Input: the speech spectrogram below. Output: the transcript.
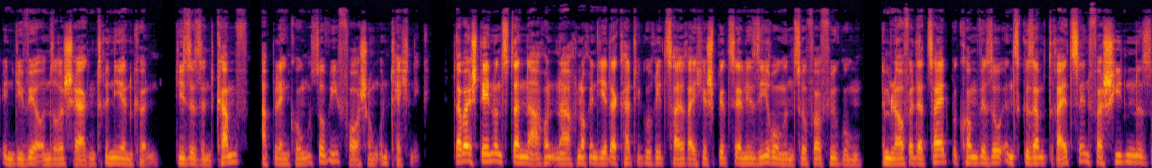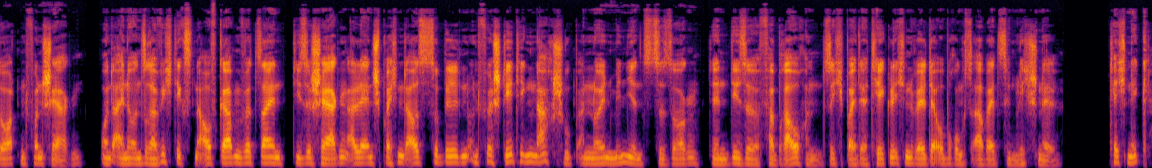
in die wir unsere Schergen trainieren können. Diese sind Kampf, Ablenkung sowie Forschung und Technik. Dabei stehen uns dann nach und nach noch in jeder Kategorie zahlreiche Spezialisierungen zur Verfügung. Im Laufe der Zeit bekommen wir so insgesamt 13 verschiedene Sorten von Schergen. Und eine unserer wichtigsten Aufgaben wird sein, diese Schergen alle entsprechend auszubilden und für stetigen Nachschub an neuen Minions zu sorgen, denn diese verbrauchen sich bei der täglichen Welteroberungsarbeit ziemlich schnell. Technik,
